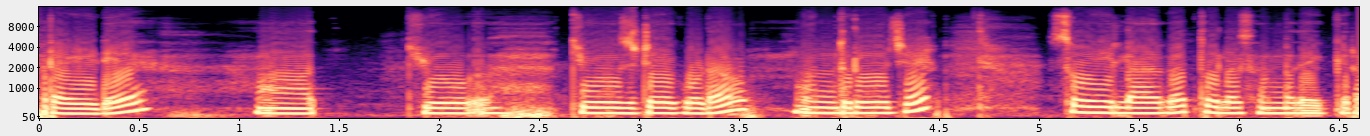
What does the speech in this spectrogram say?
ఫ్రైడే ట్యూ ట్యూస్డే కూడా ముందు రోజే సో ఇలాగ తులసమ్మ దగ్గర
